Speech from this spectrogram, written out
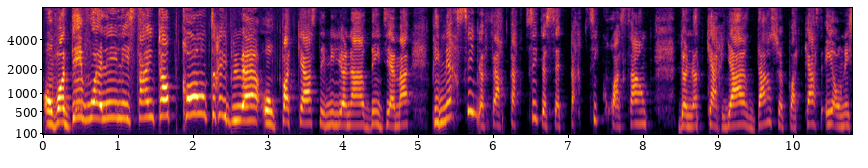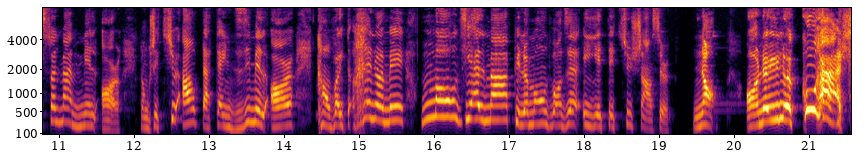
On va dévoiler les cinq top contribuants au podcast des millionnaires des diamants. Puis merci de faire partie de cette partie croissante de notre carrière dans ce podcast. Et on est seulement à 1000 heures. Donc, j'ai-tu hâte d'atteindre 10 000 heures quand on va être renommé mondialement, puis le monde va dire, et était-tu chanceux? Non, on a eu le courage.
